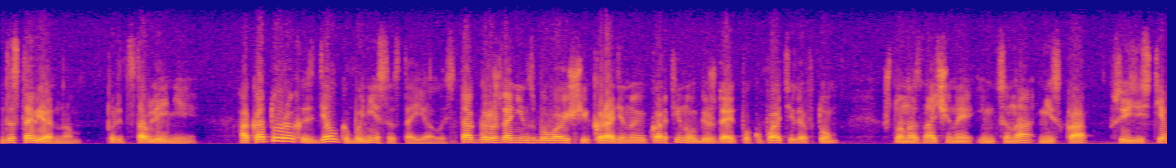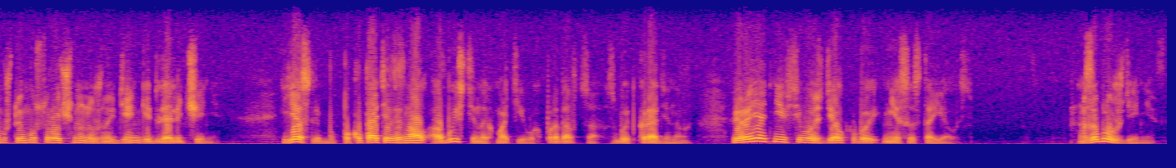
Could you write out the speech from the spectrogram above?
достоверном представлении, о которых сделка бы не состоялась. Так гражданин, сбывающий краденую картину, убеждает покупателя в том, что назначенная им цена низка в связи с тем, что ему срочно нужны деньги для лечения. Если бы покупатель знал об истинных мотивах продавца сбыт краденого, вероятнее всего сделка бы не состоялась. Заблуждение –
